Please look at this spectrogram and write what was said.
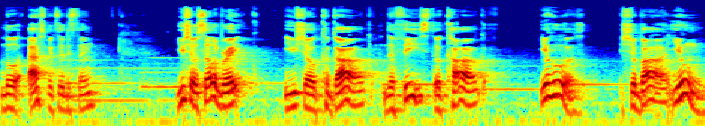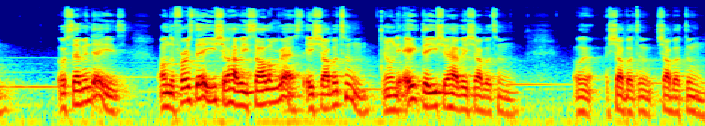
little aspects of this thing. You shall celebrate, you shall kagag, the feast of Kag, Yahuwah, Shabbat, Yom, or seven days. On the first day you shall have a solemn rest, a Shabbatun. And on the eighth day you shall have a Shabbatun, or Shabbatun, Shabbatun.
